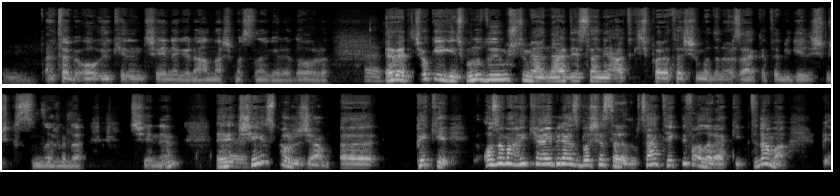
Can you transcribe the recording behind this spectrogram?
Hmm. tabii o ülkenin şeyine göre, anlaşmasına göre doğru. Evet. evet çok ilginç. Bunu duymuştum yani neredeyse hani artık hiç para taşımadın özellikle tabii gelişmiş kısımlarında Çin'in. Ee, evet. Şeyi soracağım. E, peki o zaman hikayeyi biraz başa saralım. Sen teklif alarak gittin ama bir,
